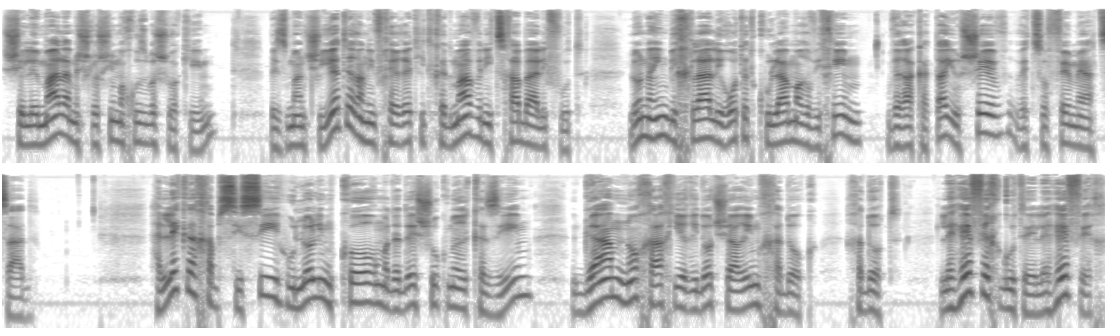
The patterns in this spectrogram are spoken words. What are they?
של למעלה מ-30% בשווקים, בזמן שיתר הנבחרת התקדמה וניצחה באליפות. לא נעים בכלל לראות את כולם מרוויחים, ורק אתה יושב וצופה מהצד. הלקח הבסיסי הוא לא למכור מדדי שוק מרכזיים, גם נוכח ירידות שערים חדוק, חדות. להפך גוטה, להפך,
